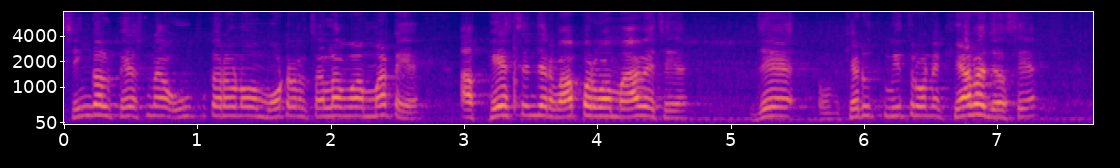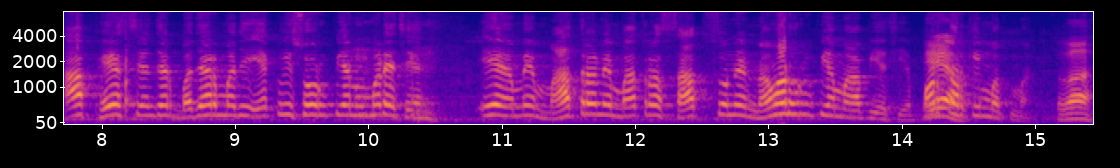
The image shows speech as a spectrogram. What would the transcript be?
સિંગલ ફેસના ઉપકરણો મોટર ચલાવવા માટે આ ફેસ ચેન્જર વાપરવામાં આવે છે. જે ખેડૂત મિત્રોને ખ્યાલ જ હશે આ ફેસ ચેન્જર બજારમાં જે એકવીસો રૂપિયાનું મળે છે એ અમે માત્ર ને માત્ર સાતસો ને નવ્વાણું રૂપિયામાં આપીએ છીએ પડતર કિંમતમાં. વાહ.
